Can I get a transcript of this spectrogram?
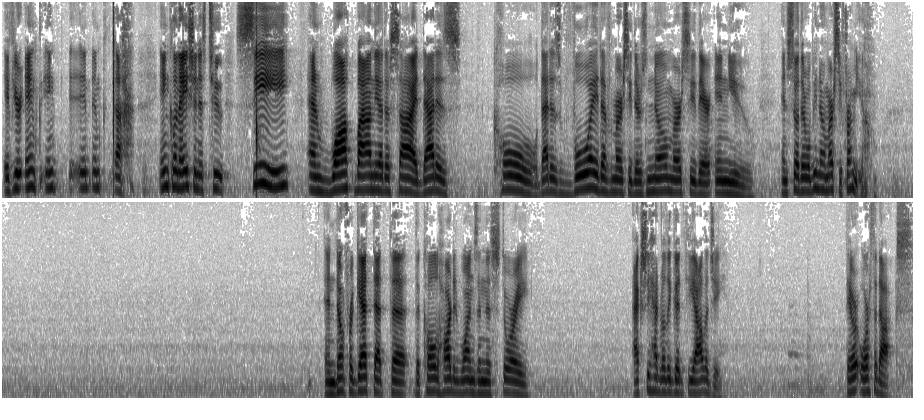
if your in, in, in, uh, inclination is to see and walk by on the other side, that is cold. That is void of mercy. There's no mercy there in you. And so there will be no mercy from you. And don't forget that the, the cold hearted ones in this story actually had really good theology. They were orthodox.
